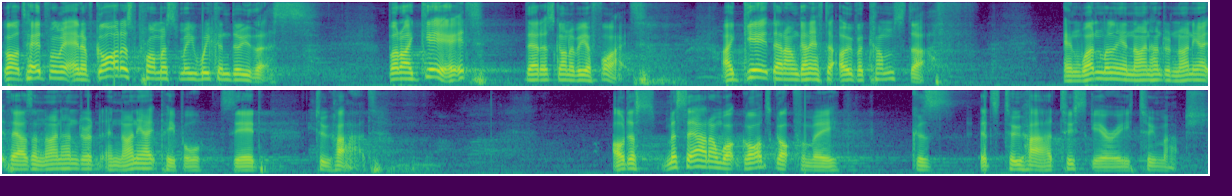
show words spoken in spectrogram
God's had for me. And if God has promised me, we can do this. But I get that it's going to be a fight. I get that I'm going to have to overcome stuff. And 1,998,998 people said, too hard. I'll just miss out on what God's got for me because it's too hard, too scary, too much.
